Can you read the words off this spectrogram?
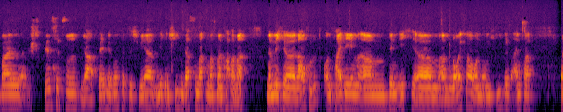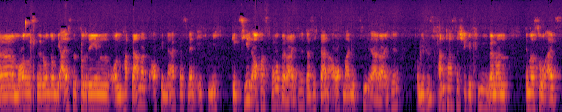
weil Stillsitzen, ja, fällt mir grundsätzlich schwer, mich entschieden, das zu machen, was mein Papa macht, nämlich äh, laufen. Und seitdem ähm, bin ich ähm, Läufer und, und ich liebe es einfach, äh, morgens eine Runde um die Alster zu drehen und habe damals auch gemerkt, dass wenn ich mich gezielt auf was vorbereite, dass ich dann auch meine Ziele erreiche. Und dieses fantastische Gefühl, wenn man immer so als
